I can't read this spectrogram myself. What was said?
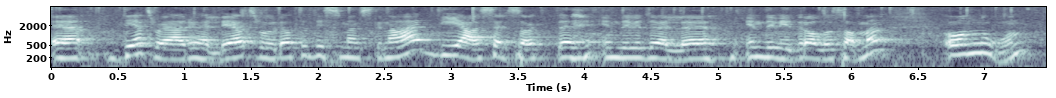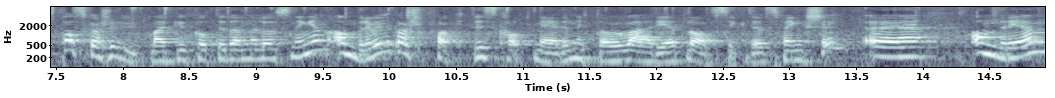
Eh, det tror jeg er uheldig. Jeg tror at disse menneskene her, de er selvsagt individuelle individer alle sammen. Og noen passer kanskje utmerket godt i denne løsningen. Andre ville kanskje faktisk hatt mer nytte av å være i et lavsikkerhetsfengsel. Eh, andre igjen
